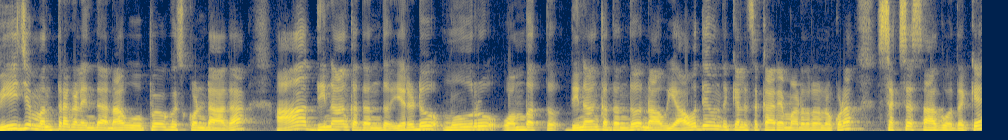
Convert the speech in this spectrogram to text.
ಬೀಜ ಮಂತ್ರಗಳಿಂದ ನಾವು ಉಪಯೋಗಿಸ್ಕೊಂಡಾಗ ಆ ದಿನಾಂಕದಂದು ಎರಡು, ಮೂರು, ಒಂಬತ್ತು ದಿನಾಂಕದಂದು ನಾವು ಯಾವುದೇ ಒಂದು ಕೆಲಸ ಕಾರ್ಯ ಮಾಡಿದ್ರೂ ಕೂಡ ಸಕ್ಸಸ್ ಆಗುವುದಕ್ಕೆ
